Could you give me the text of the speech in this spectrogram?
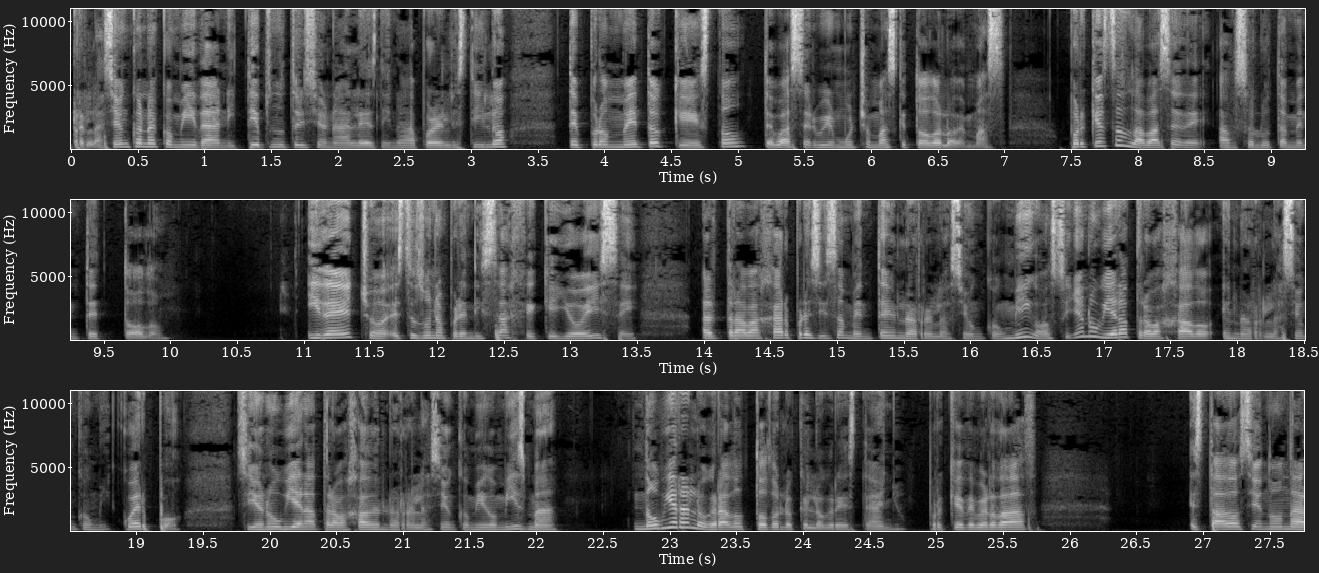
relación con la comida, ni tips nutricionales, ni nada por el estilo, te prometo que esto te va a servir mucho más que todo lo demás, porque esta es la base de absolutamente todo. Y de hecho, este es un aprendizaje que yo hice al trabajar precisamente en la relación conmigo. Si yo no hubiera trabajado en la relación con mi cuerpo, si yo no hubiera trabajado en la relación conmigo misma, no hubiera logrado todo lo que logré este año, porque de verdad he estado haciendo una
